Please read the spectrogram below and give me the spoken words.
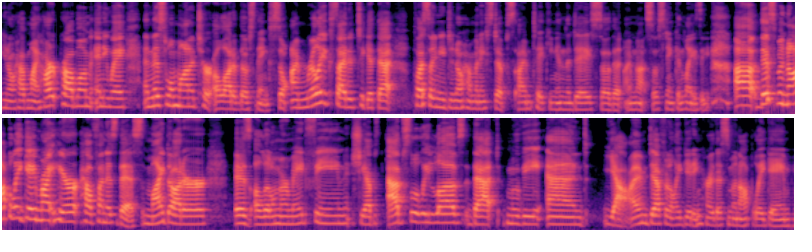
you know, have my heart problem anyway, and this will monitor a lot of those things. So I'm really excited to get that. Plus I need to know how many steps I'm taking in the day so that I'm not so stinking lazy. Uh, this Monopoly game right here, how fun is this? My daughter is a Little Mermaid fiend. She ab absolutely loves that movie and yeah, I'm definitely getting her this Monopoly game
